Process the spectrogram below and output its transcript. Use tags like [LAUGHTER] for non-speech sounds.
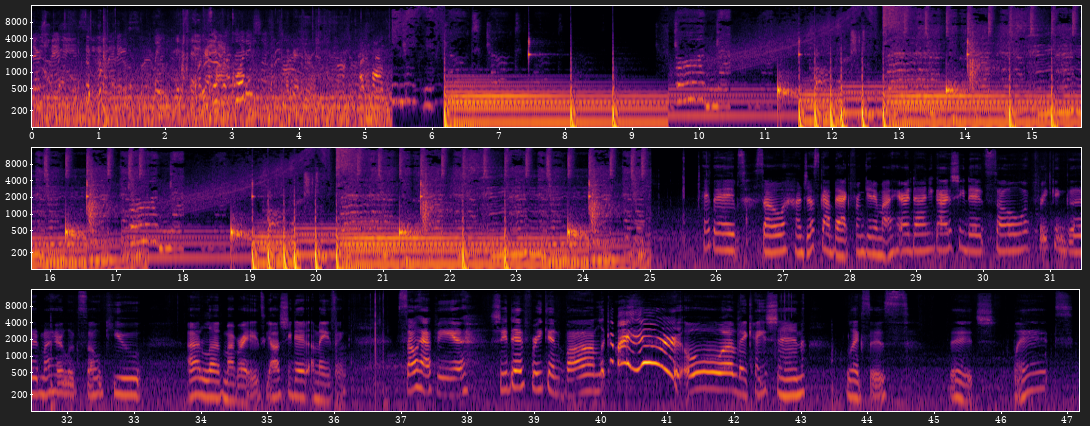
There's mayonnaise. You want mayonnaise? Wait, it's, is it recording? Okay, true. I paused. Babes, so I just got back from getting my hair done. You guys, she did so freaking good. My hair looks so cute. I love my braids. Y'all, she did amazing. So happy. She did freaking bomb. Look at my hair. Oh, vacation. Lexus. Bitch. What?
